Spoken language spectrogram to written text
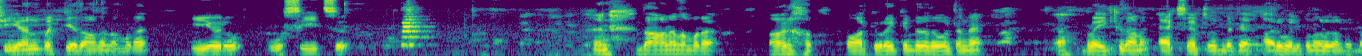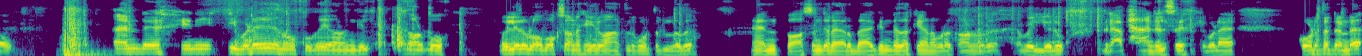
ചെയ്യാൻ പറ്റിയതാണ് നമ്മുടെ ഈ ഒരു സീറ്റ്സ് ആൻഡ് ഇതാണ് നമ്മുടെ ആ ഒരു പാർക്ക് ബ്രേക്കിന്റെ അതുപോലെ തന്നെ ബ്രേക്ക് ഇതാണ്. ആക്സിലേറ്ററിന്റെ ഒക്കെ ആ ഒരു വലുപ്പം നിങ്ങൾ കണ്ടിട്ടുണ്ടാവും. ആൻഡ് ഇനി ഇവിടെ നോക്കുകയാണെങ്കിൽ ഓ വലിയൊരു ഗ്ലോ ബോക്സ് ആണ് ഈ ഒരു വാഹനത്തിൽ കൊടുത്തിട്ടുള്ളത്. ആൻഡ് പാസഞ്ചർ എയർ ബാഗിന്റെതൊക്കെയാണ് ഇവിടെ കാണുന്നത്. വലിയൊരു ഗ്രാപ്പ് ഹാൻഡിൽസ് ഇവിടെ കൊടുത്തിട്ടുണ്ട്.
